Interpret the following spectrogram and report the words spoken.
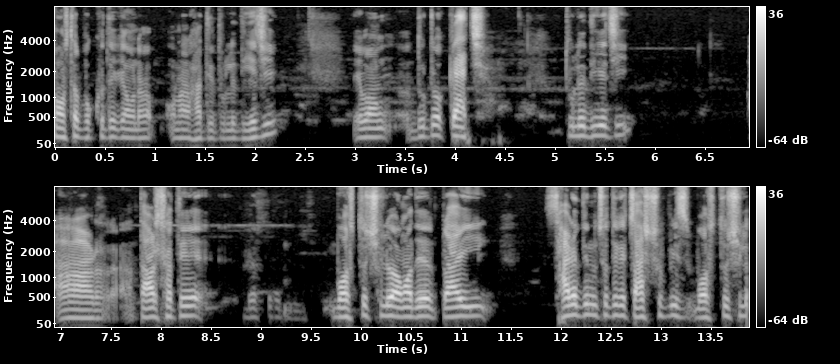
সংস্থার পক্ষ থেকে আমরা ওনার হাতে তুলে দিয়েছি এবং দুটো ক্যাচ তুলে দিয়েছি। আর তার সাথে বস্ত্র ছিল আমাদের প্রায় সাড়ে তিনশো থেকে চারশো পিস বস্ত্র ছিল।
